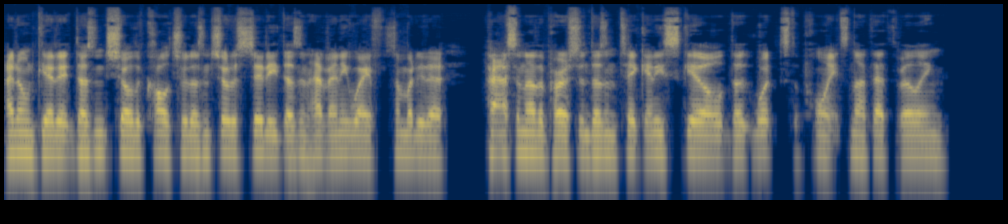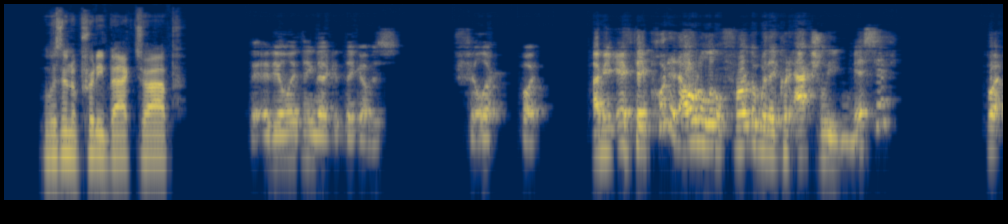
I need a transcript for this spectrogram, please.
I don't get it. Doesn't show the culture. Doesn't show the city. Doesn't have any way for somebody to pass another person. Doesn't take any skill. What's the point? It's not that thrilling. It wasn't a pretty backdrop. the, the only thing that I could think of is filler. But I mean, if they put it out a little further where they could actually miss it, but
